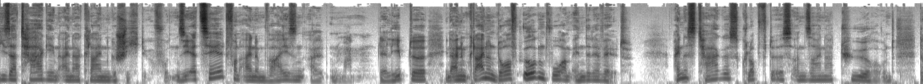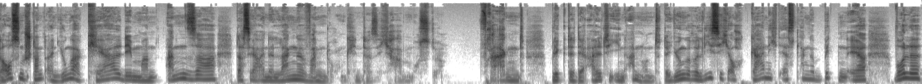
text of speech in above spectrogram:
dieser Tage in einer kleinen Geschichte gefunden. Sie erzählt von einem weisen alten Mann, der lebte in einem kleinen Dorf irgendwo am Ende der Welt. Eines Tages klopfte es an seiner Türe, und draußen stand ein junger Kerl, dem man ansah, dass er eine lange Wanderung hinter sich haben musste. Fragend blickte der Alte ihn an, und der Jüngere ließ sich auch gar nicht erst lange bitten, er wolle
